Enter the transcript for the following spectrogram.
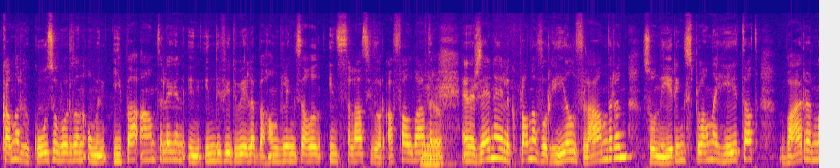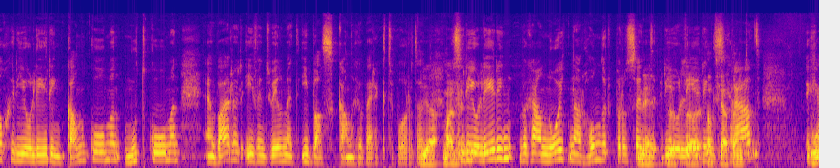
kan er gekozen worden om een IPA aan te leggen, een individuele behandelingsinstallatie voor afvalwater. En er zijn eigenlijk plannen voor heel Vlaanderen, zoneringsplannen heet dat, waar er nog riolering kan komen, moet komen en waar er eventueel met IBA's kan gewerkt worden. Ja, maar... Dus riolering, we gaan nooit naar 100% nee, rioleringsgraad. Hoe,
